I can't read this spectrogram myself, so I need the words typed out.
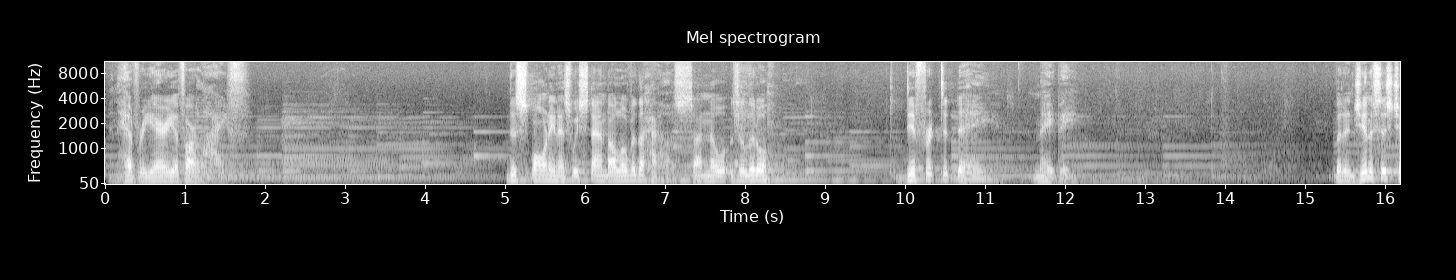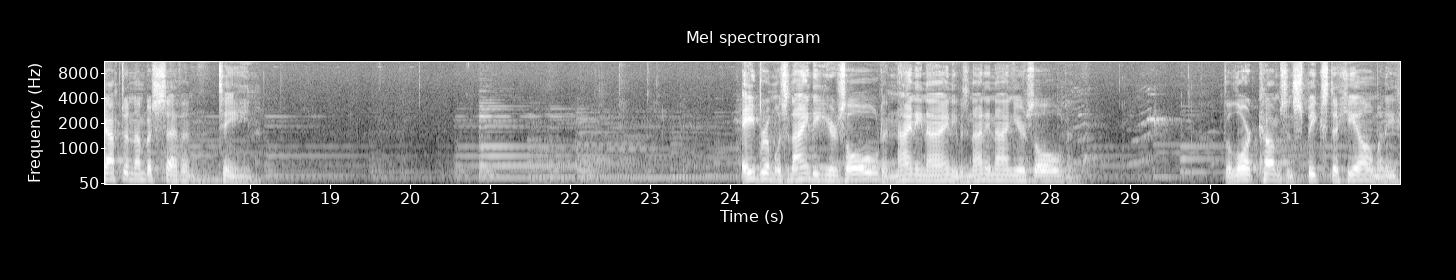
in every area of our life. this morning as we stand all over the house. I know it was a little different today. maybe. But in Genesis chapter number 17, Abram was 90 years old and 99. He was 99 years old. And the Lord comes and speaks to him, and he,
